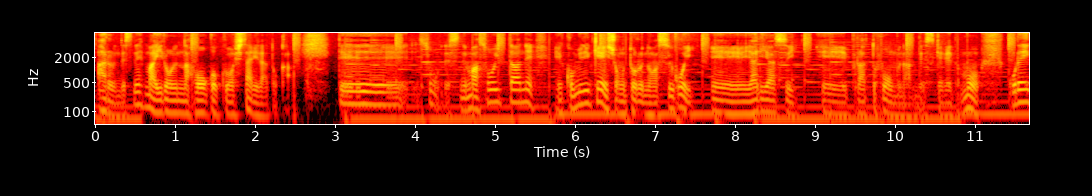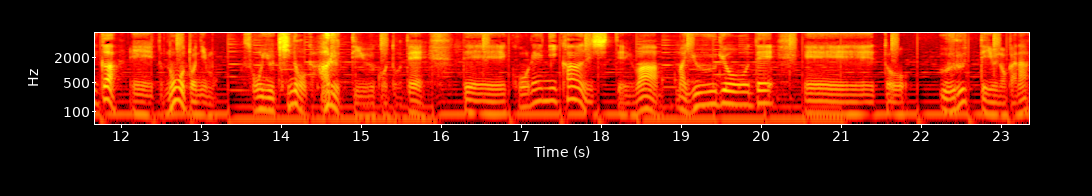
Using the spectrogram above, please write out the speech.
あるんですね。まあいろんな報告をしたりだとか。で、そうですね。まあそういったね、コミュニケーションを取るのはすごい、えー、やりやすい、えー、プラットフォームなんですけれども、これが、えーと、ノートにもそういう機能があるっていうことで、で、これに関しては、まあ有料で、え、ー、と、売るっていうのかな。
